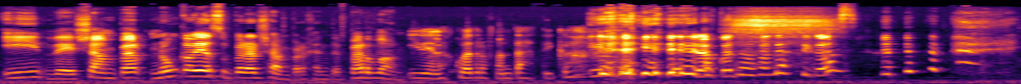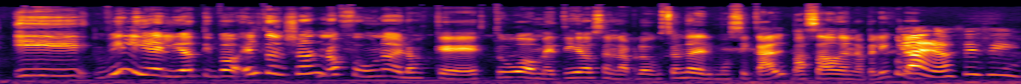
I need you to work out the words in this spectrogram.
y de Jumper. Nunca voy a superar Jumper, gente, perdón. Y de los cuatro fantásticos. Y de los cuatro fantásticos. Y Billy Elliot, tipo, Elton John no fue uno de los que estuvo metidos en la producción del musical basado en la película. Claro, sí, sí.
